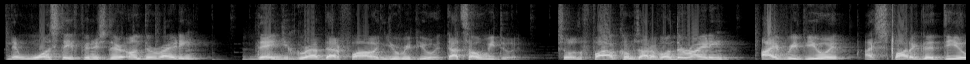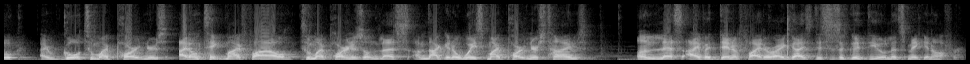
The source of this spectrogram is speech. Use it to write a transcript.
And then once they finish their underwriting, then you grab that file and you review it. That's how we do it. So the file comes out of underwriting, I review it, I spot a good deal, I go to my partners. I don't take my file to my partners unless I'm not gonna waste my partner's times unless I've identified, all right, guys, this is a good deal, let's make an offer.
